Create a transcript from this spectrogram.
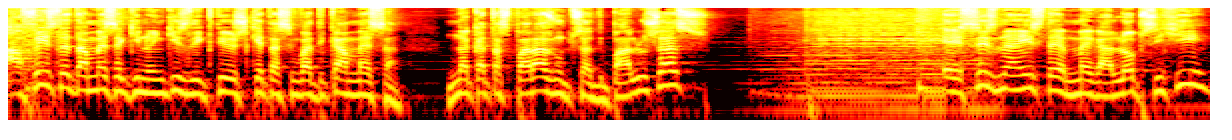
Αφήστε τα μέσα κοινωνικής δικτύωσης και τα συμβατικά μέσα να κατασπαράζουν τους αντιπάλους σας εσείς να είστε μεγαλόψυχοι,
